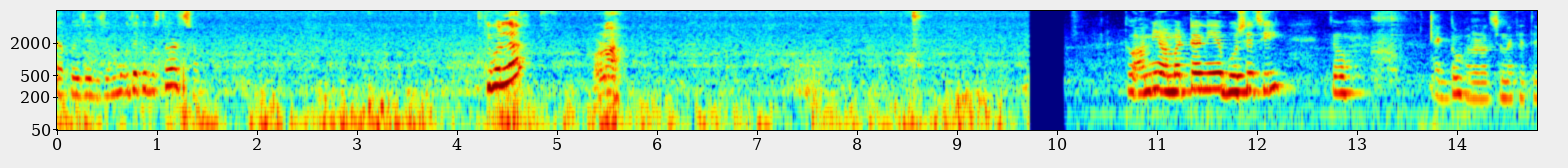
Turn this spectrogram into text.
দেখো এই যে। মুখ দেখে বুঝতে পারছ? কি বললা? তো আমি আমারটা নিয়ে বসেছি তো একদম ভালো লাগছে না খেতে।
